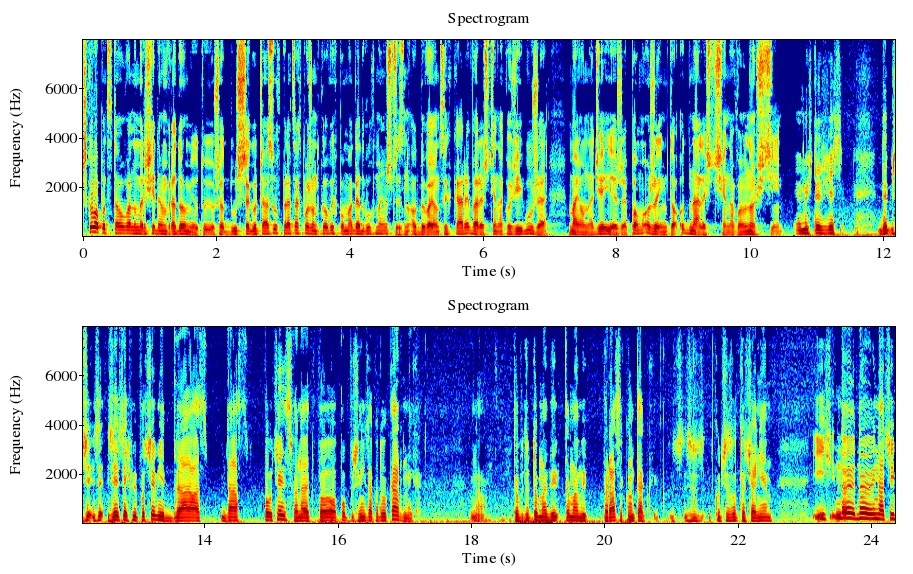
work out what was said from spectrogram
Szkoła podstawowa nr 7 w Radomiu. Tu już od dłuższego czasu w pracach porządkowych pomaga dwóch mężczyzn odbywających karę w areszcie na Koziej Górze. Mają nadzieję, że pomoże im to odnaleźć się na wolności. Myślę, że, jest, że, że, jesteśmy potrzebni dla, dla społeczeństwa, nawet po opuszczeniu zakładów karnych. No. To, to, to, mamy, to mamy pracę, kontakt z, kurczę, z otoczeniem i no, no inaczej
